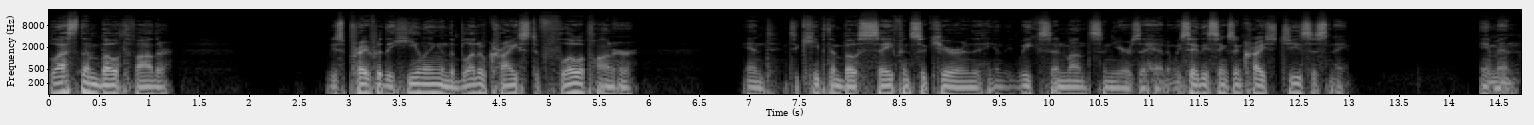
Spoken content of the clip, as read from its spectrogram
bless them both, Father. We just pray for the healing and the blood of Christ to flow upon her and to keep them both safe and secure in the, in the weeks and months and years ahead. And we say these things in Christ Jesus' name. Amen.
